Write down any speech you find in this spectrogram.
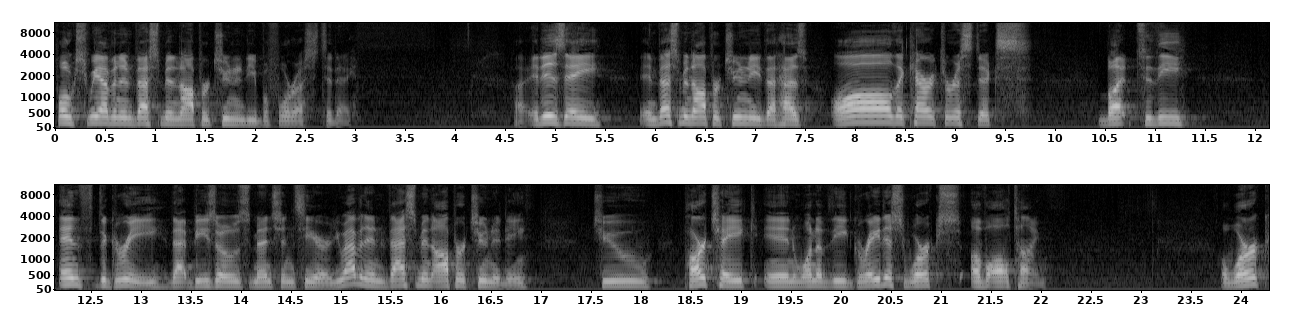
Folks, we have an investment opportunity before us today. Uh, it is a investment opportunity that has all the characteristics, but to the nth degree that Bezos mentions here. You have an investment opportunity to partake in one of the greatest works of all time. A work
